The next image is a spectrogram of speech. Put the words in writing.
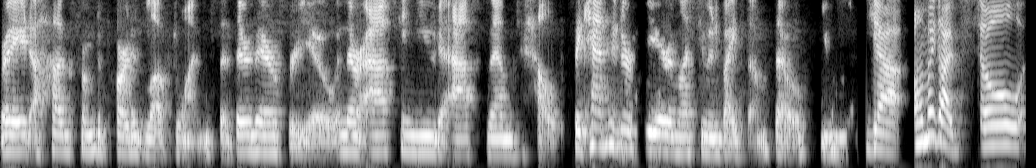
right? A hug from departed loved ones that they're there for you and they're asking you to ask them to help. They can't interfere unless you invite them. So, you- yeah. Oh my God. So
